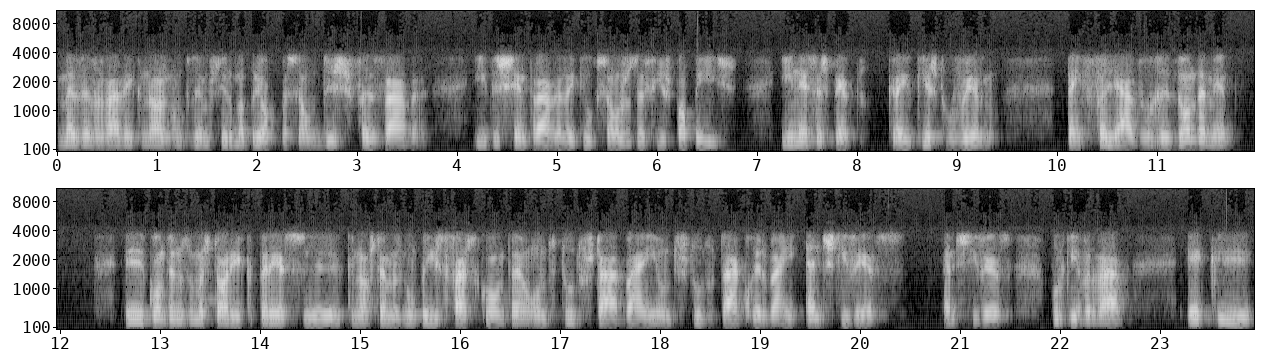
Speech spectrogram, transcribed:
mas a verdade é que nós não podemos ter uma preocupação desfasada e descentrada daquilo que são os desafios para o país. E nesse aspecto, creio que este governo tem falhado redondamente. Eh, conta-nos uma história que parece que nós estamos num país de faz de conta, onde tudo está bem, onde tudo está a correr bem, antes estivesse, antes estivesse, porque a verdade é que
